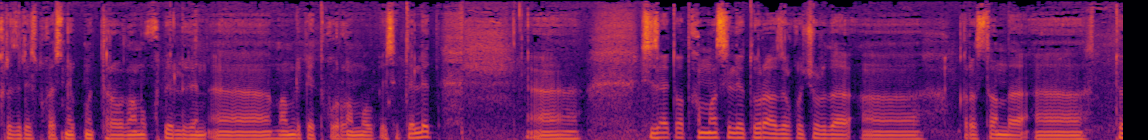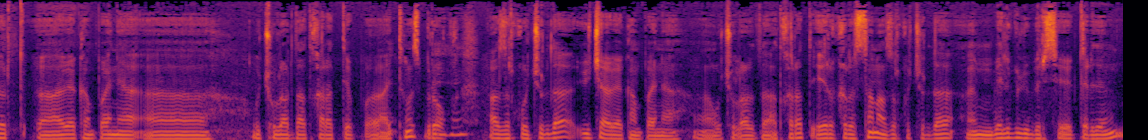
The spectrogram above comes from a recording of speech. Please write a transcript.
кыргыз республикасынын өкмөтү тарабынан укук берилген мамлекеттик орган болуп эсептелет. Сиз айтып аткан маселе туура азыркы учурда кыргызстанда төрт авиакомпания учууларды аткарат деп айттыңыз. Бирок азыркы учурда үч авиакомпания учууларды аткарат. Эйр кыргызстан азыркы учурда белгилүү бир себептерден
